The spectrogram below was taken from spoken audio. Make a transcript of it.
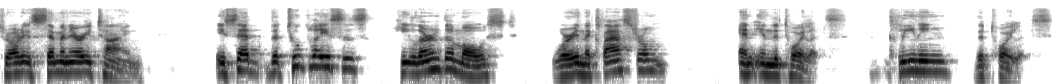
throughout his seminary time, he said the two places he learned the most were in the classroom and in the toilets, cleaning the toilets.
